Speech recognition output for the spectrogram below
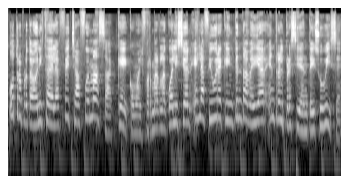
Otro protagonista de la fecha fue Massa, que, como al formar la coalición, es la figura que intenta mediar entre el presidente y su vice.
